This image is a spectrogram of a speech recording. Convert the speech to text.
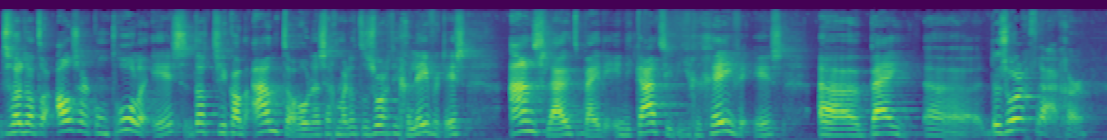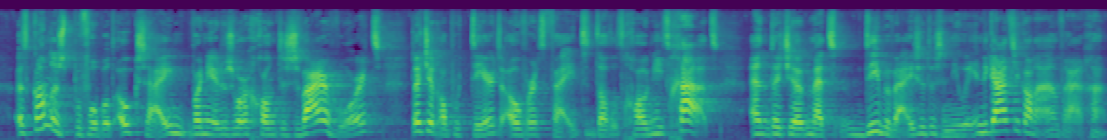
zodat er, als er controle is, dat je kan aantonen zeg maar, dat de zorg die geleverd is aansluit bij de indicatie die gegeven is uh, bij uh, de zorgvrager. Het kan dus bijvoorbeeld ook zijn, wanneer de zorg gewoon te zwaar wordt, dat je rapporteert over het feit dat het gewoon niet gaat. En dat je met die bewijzen dus een nieuwe indicatie kan aanvragen.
